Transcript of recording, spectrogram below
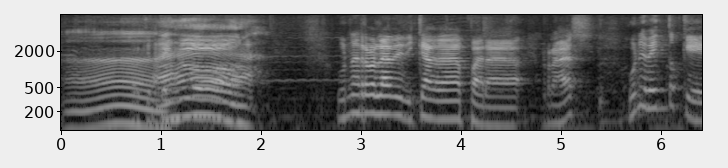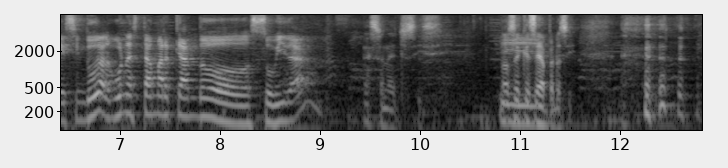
Ah, Tengo una rola dedicada para Rush. Un evento que sin duda alguna está marcando su vida. Es un hecho, sí, sí. No sé qué sea, pero sí.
